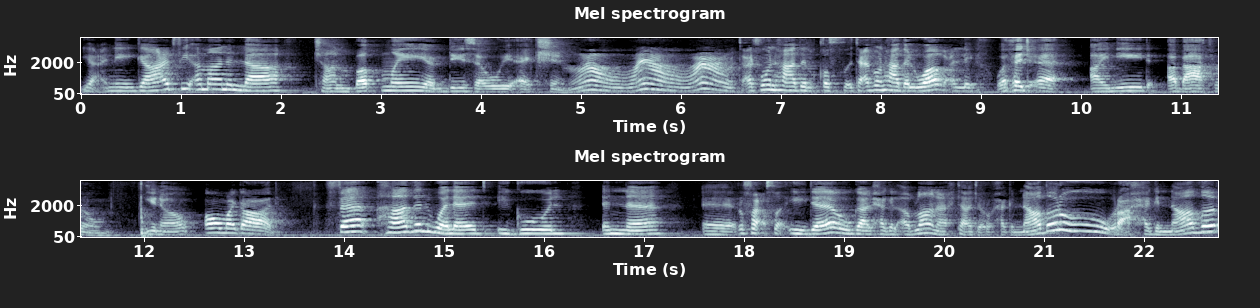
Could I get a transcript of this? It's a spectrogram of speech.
يعني قاعد في أمان الله كان بطني يبدي يسوي اكشن تعرفون هذا القصة؟ تعرفون هذا الوضع اللي وفجأة I need a bathroom. You know? Oh my god. فهذا الولد يقول إنه آه، رفع ايده وقال حق الابله أنا أحتاج أروح حق الناظر. وراح حق الناظر.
